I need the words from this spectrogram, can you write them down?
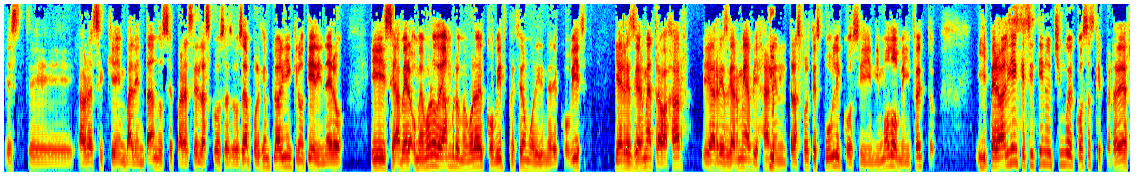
este, ahora sí que envalentándose para hacer las cosas. O sea, por ejemplo, alguien que no tiene dinero y dice, a ver, o me muero de hambre o me muero de COVID, prefiero morirme de COVID y arriesgarme a trabajar y arriesgarme a viajar en transportes públicos y ni modo me infecto. Y, pero alguien que sí tiene un chingo de cosas que perder,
